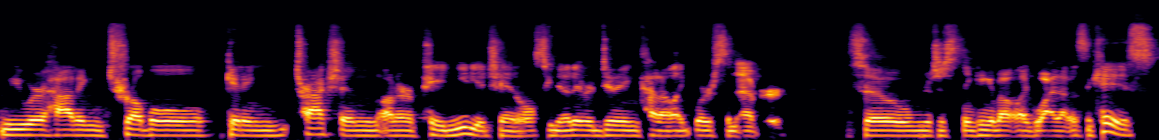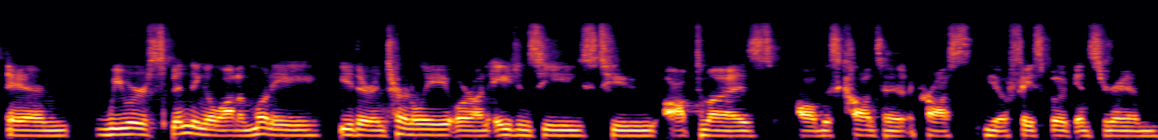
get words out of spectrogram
we were having trouble getting traction on our paid media channels. You know, they were doing kind of like worse than ever. So we were just thinking about like why that was the case. And we were spending a lot of money either internally or on agencies to optimize all this content across, you know, Facebook, Instagram,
